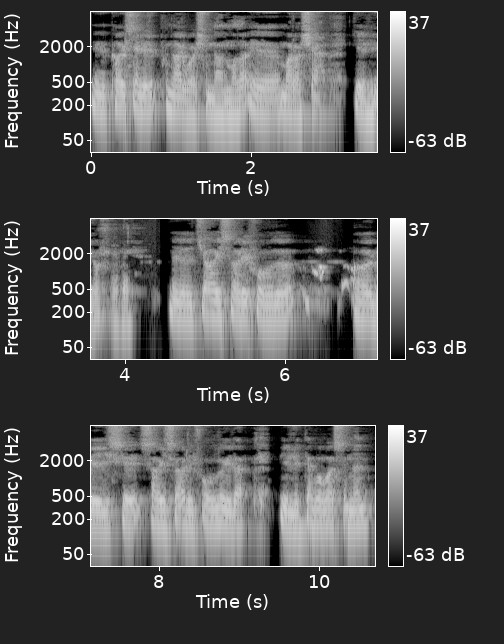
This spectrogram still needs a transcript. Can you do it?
e, Kayseri Pınarbaşı'ndan e, Maraş'a geliyor. Hı. E, Cahit Arifoğlu ağabeyisi Sayıs Arifoğlu ile birlikte babasının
